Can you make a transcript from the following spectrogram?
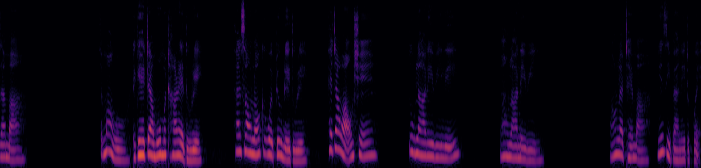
စမ်းပါကျမကိုတကယ်တန်ဖိုးမထားတဲ့သူတွေဟန်ဆောင်လောကဝက်ပြုတ်နေသူတွေ ဖဲကြပါအောင်ရှင်သူလာနေပြီလေမောင်လာနေပြီမောင်လက်ထဲမှာနှင်းစီပန်းလေးတစ်ပွင့်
